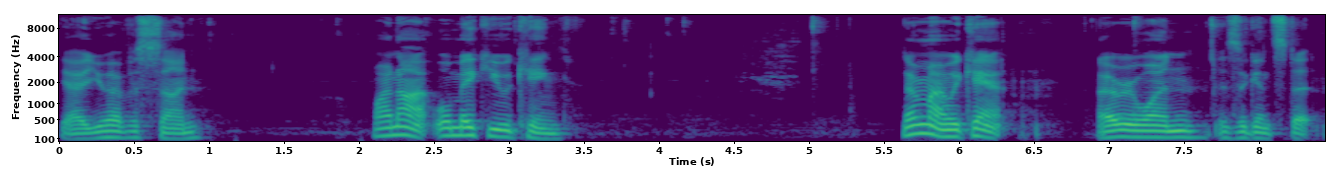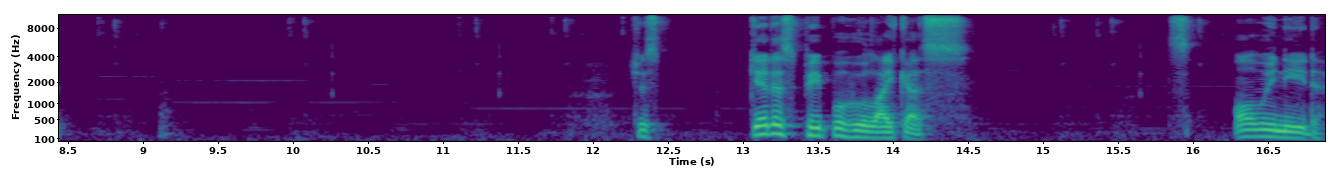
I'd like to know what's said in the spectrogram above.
Yeah, you have a son. Why not? We'll make you a king. Never mind, we can't. Everyone is against it. Just get us people who like us. It's all we need.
